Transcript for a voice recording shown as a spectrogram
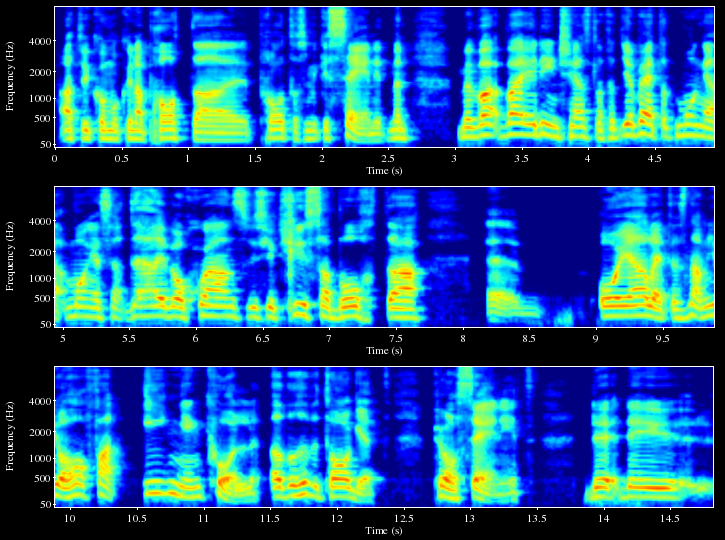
att vi kommer kunna prata, prata så mycket Zenit. Men, men vad, vad är din känsla? För att jag vet att många, många säger att det här är vår chans, vi ska kryssa borta. Och i ärlighetens namn, jag har fan ingen koll överhuvudtaget på Zenit. Det, det är ju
